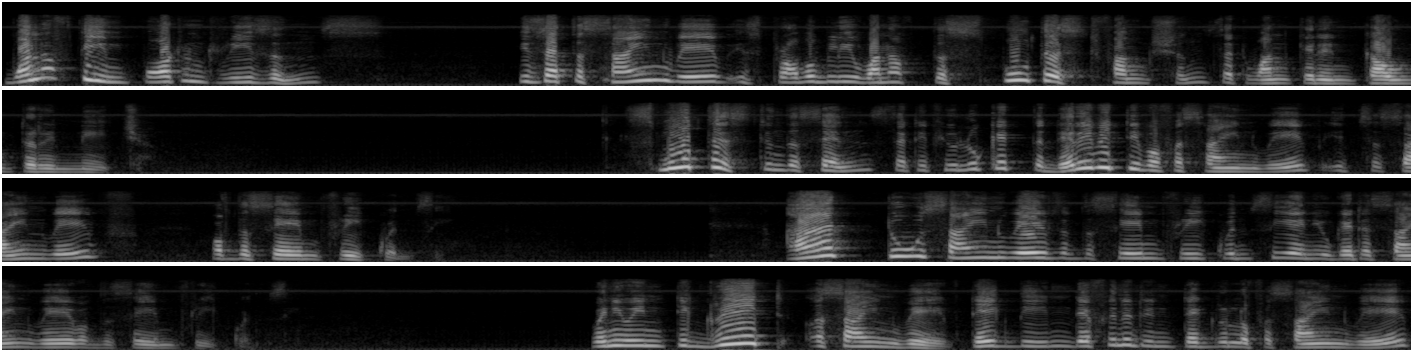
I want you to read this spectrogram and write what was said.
one of the important reasons is that the sine wave is probably one of the smoothest functions that one can encounter in nature. Smoothest in the sense that if you look at the derivative of a sine wave, it is a sine wave of the same frequency. Add two sine waves of the same frequency and you get a sine wave of the same frequency. When you integrate a sine wave, take the indefinite integral of a sine wave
